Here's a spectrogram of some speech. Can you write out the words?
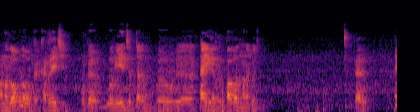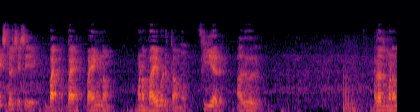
మన లోపల ఒక కరేజ్ ఒక ఒక ఏం చెప్తారు టైగర్ పవర్ మనకు అంటారు నెక్స్ట్ వచ్చేసి భయ భయ భయంగం మనం భయపడతాము ఫియర్ అరువురు అதாவது మనం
